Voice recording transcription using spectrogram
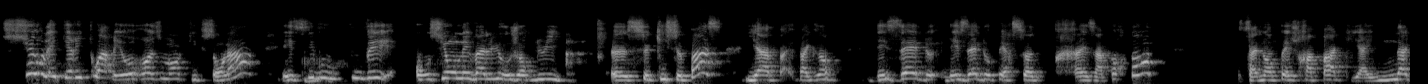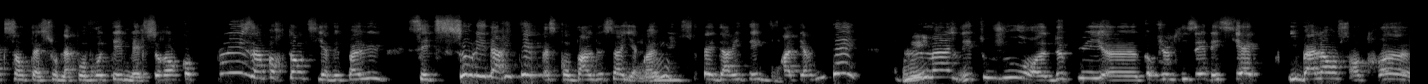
sur les territoires. Et heureusement qu'ils sont là. Et si vous pouvez, on- si on évalue aujourd'hui euh, ce qui se passe, il y a par par exemple des aides, des aides aux personnes très importantes. Ça n'empêchera pas qu'il y a une accentuation de la pauvreté, mais elle serait encore plus importante s'il n'y avait pas eu cette solidarité, parce qu'on parle de ça, il y a quand même une solidarité, une fraternité. L'humain, il est toujours, euh, depuis, euh, comme je le disais, des siècles, il balance entre euh,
